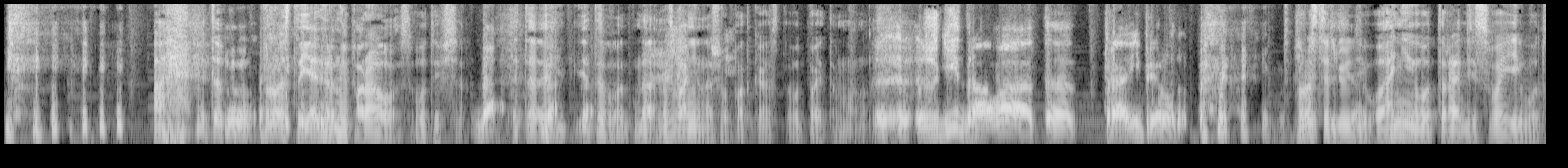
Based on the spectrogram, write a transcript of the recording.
А, это ну, просто ядерный паровоз, вот и все. Да. Это, да, это да. вот, да, название нашего подкаста, вот поэтому оно. Э, э, жги дрова, трави природу. Просто люди, они вот ради своей вот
